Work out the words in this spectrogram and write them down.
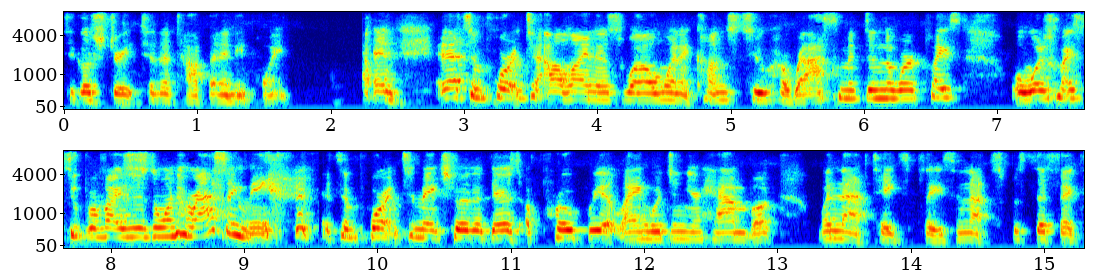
to go straight to the top at any point and that's important to outline as well when it comes to harassment in the workplace. Well, what if my supervisor is the one harassing me? it's important to make sure that there's appropriate language in your handbook when that takes place, and that's specific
